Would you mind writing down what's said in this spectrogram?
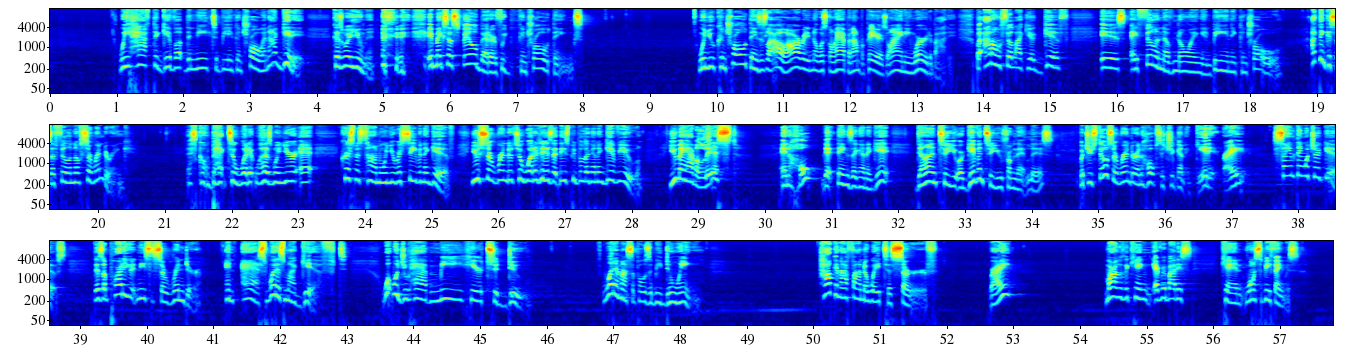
We have to give up the need to be in control. And I get it because we're human. it makes us feel better if we control things. When you control things, it's like, oh, I already know what's going to happen. I'm prepared, so I ain't even worried about it. But I don't feel like your gift is a feeling of knowing and being in control. I think it's a feeling of surrendering. Let's go back to what it was when you're at Christmas time and when you're receiving a gift. You surrender to what it is that these people are going to give you. You may have a list and hope that things are going to get done to you or given to you from that list, but you still surrender in hopes that you're going to get it, right? Same thing with your gifts. There's a part of you that needs to surrender and ask, What is my gift? What would you have me here to do? What am I supposed to be doing? How can I find a way to serve? Right? Martin Luther King, everybody's can wants to be famous,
